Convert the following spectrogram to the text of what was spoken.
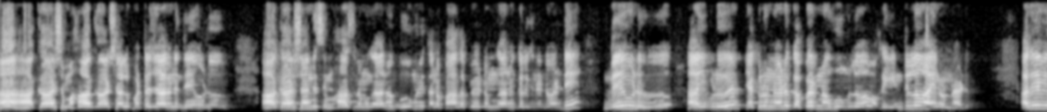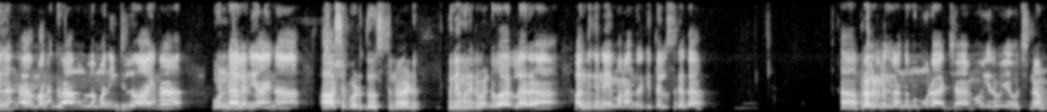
ఆ ఆకాశ మహాకాశాలు పట్టజాలని దేవుడు. ఆకాశాన్ని సింహాసనముగాను భూమిని తన పాదపీఠంగాను కలిగినటువంటి దేవుడు. ఆ ఇప్పుడు ఎక్కడున్నాడు? కపెర్ణ భూమిలో ఒక ఇంటిలో ఆయన ఉన్నాడు. అదే విధంగా మన గ్రామంలో మన ఇంటిలో ఆయన ఉండాలని ఆయన ఆశపడుతూ వస్తున్నాడు. ప్రియమైనటువంటి వారులారా అందుకనే మనందరికీ తెలుసు కదా? ఆ ప్రకటన గ్రంథము మూడో అధ్యాయము ఇరవై వచనం.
